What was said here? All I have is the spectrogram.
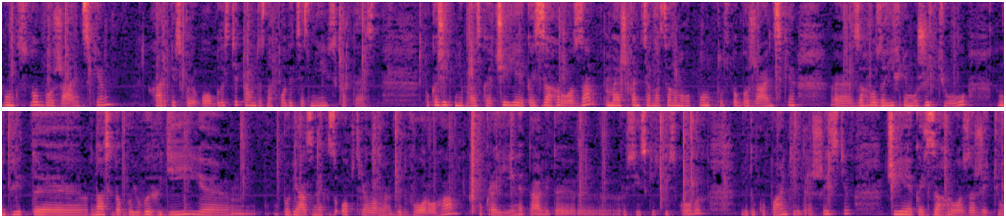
пункт Слобожанське Харківської області, там, де знаходиться Зміївська ТЕС. Покажіть мені, будь ласка, чи є якась загроза мешканцям населеного пункту Слобожанське, е, загроза їхньому життю від е, внаслідок бойових дій, е, пов'язаних з обстрілами від ворога України та від російських військових, від окупантів, від рашистів. Чи є якась загроза життю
